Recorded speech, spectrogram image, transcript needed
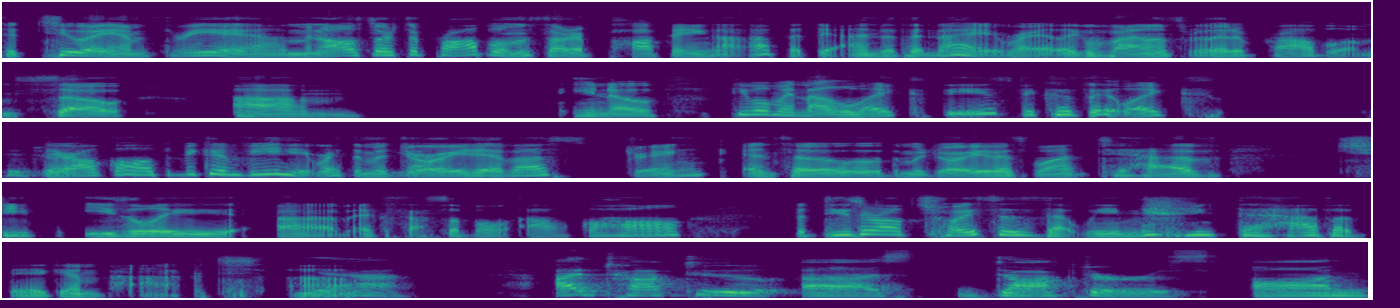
to 2 a.m., 3 a.m. and all sorts of problems started popping up at the end of the night, right? Like violence related problems. So, um, you know, people may not like these because they like their alcohol to be convenient, right? The majority yeah. of us drink. And so the majority of us want to have cheap, easily um, accessible alcohol. But these are all choices that we make that have a big impact. Um, yeah. I've talked to uh, doctors on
